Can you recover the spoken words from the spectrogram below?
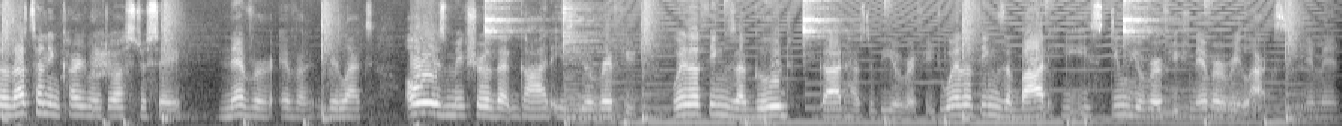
So that's an encouragement to us to say, never ever relax. Always make sure that God is your refuge. Whether things are good, God has to be your refuge. Whether things are bad, He is still your refuge. Never relax. Amen.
